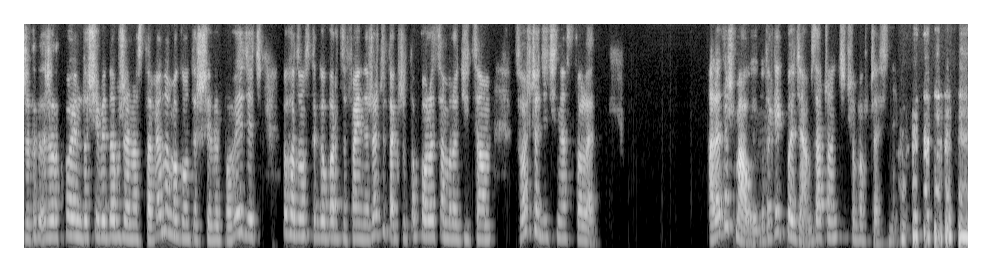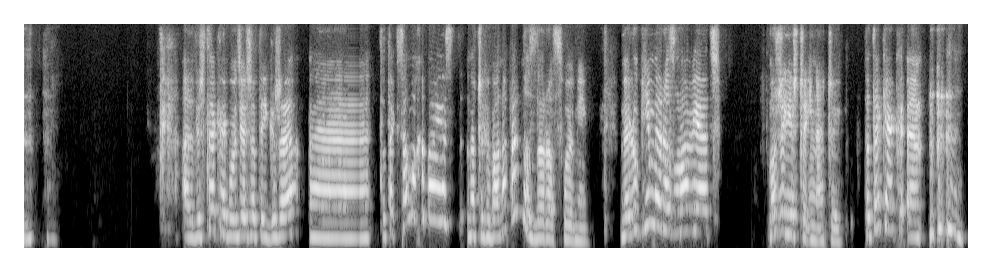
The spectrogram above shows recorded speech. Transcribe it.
że tak, że tak powiem, do siebie dobrze nastawione, mogą też się wypowiedzieć, wychodzą z tego bardzo fajne rzeczy, także to polecam rodzicom, zwłaszcza dzieci nastoletnich. Ale też małych, bo tak jak powiedziałam, zacząć trzeba wcześniej. Ale wiesz, tak jak powiedziałaś o tej grze, e, to tak samo chyba jest, znaczy chyba na pewno z dorosłymi. My lubimy rozmawiać, może jeszcze inaczej. To tak jak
